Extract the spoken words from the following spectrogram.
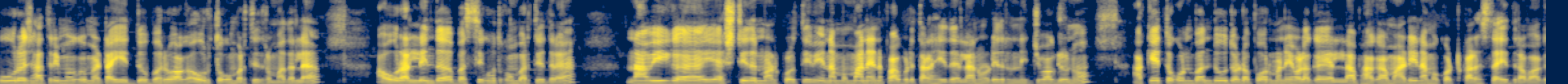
ಪೂರ ಜಾತ್ರೆ ಮಗು ಮಠ ಇದ್ದು ಬರುವಾಗ ಅವ್ರು ತೊಗೊಂಬರ್ತಿದ್ರು ಮೊದಲು. ಅವ್ರು ಅಲ್ಲಿಂದ ಬಸ್ಸಿಗೆ ಹೊತ್ಕೊಂಡು ಬರ್ತಿದ್ರೆ ನಾವೀಗ ಎಷ್ಟು ಇದನ್ನು ಮಾಡ್ಕೊಳ್ತೀವಿ, ನಮ್ಮಮ್ಮ ನೆನಪಾಗ್ಬಿಡ್ತಾಳೆ ಇದೆಲ್ಲ ನೋಡಿದ್ರೆ ನಿಜವಾಗ್ಲೂ ಆಕೆ ತೊಗೊಂಡು ಬಂದು ದೊಡ್ಡಪ್ಪವ್ರ ಮನೆಯೊಳಗೆ ಎಲ್ಲ ಭಾಗ ಮಾಡಿ ನಮಗೆ ಕೊಟ್ಟು ಕಳಿಸ್ತಾ ಇದ್ರು ಅವಾಗ.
